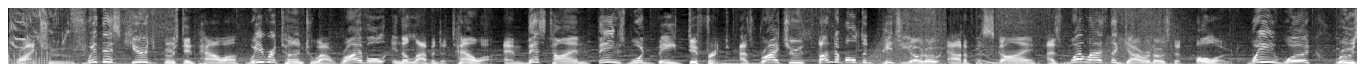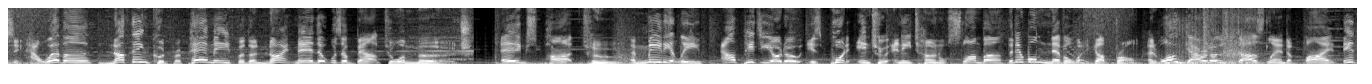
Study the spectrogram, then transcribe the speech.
Raichu. With this huge boost in power, we return to our rival in the Lavender Tower, and this time things would be different, as Raichu thunderbolted Pidgeotto out of the sky, as well as the Gyarados that followed. We were cruising. However, nothing could prepare me for the nightmare that was about to emerge. Eggs Part 2. Immediately, our Pidgeotto is put into an eternal slumber that it will never wake up from. And while Gyarados does land a bite, it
